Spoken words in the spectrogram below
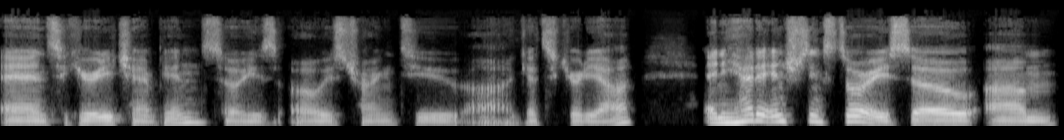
and security champion. So he's always trying to uh, get security out. And he had an interesting story. So, um,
